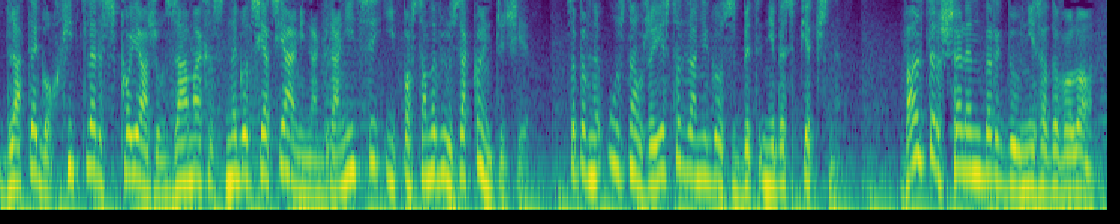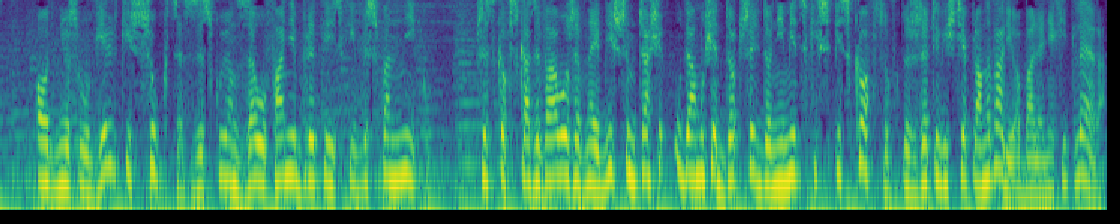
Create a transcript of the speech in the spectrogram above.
Dlatego Hitler skojarzył zamach z negocjacjami na granicy i postanowił zakończyć je. Zapewne uznał, że jest to dla niego zbyt niebezpieczne. Walter Schellenberg był niezadowolony. Odniósł wielki sukces, zyskując zaufanie brytyjskich wysłanników. Wszystko wskazywało, że w najbliższym czasie uda mu się dotrzeć do niemieckich spiskowców, którzy rzeczywiście planowali obalenie Hitlera.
